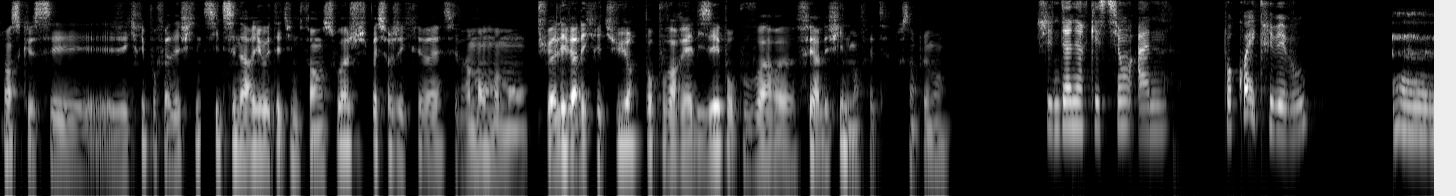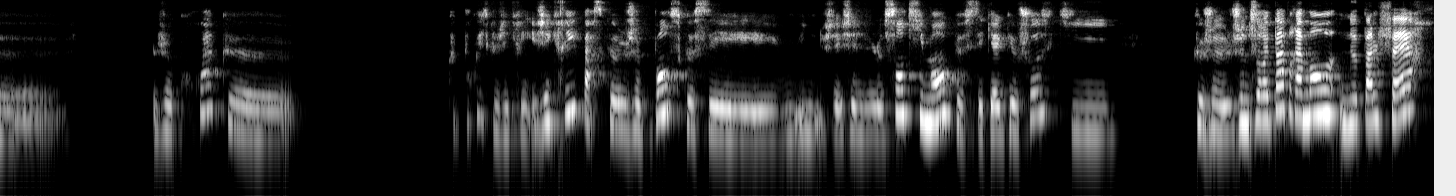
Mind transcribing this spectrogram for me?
pense que c'est j'écris pour faire des films. Si le scénario était une fin en soi, je suis pas sûr que j'écrirais. C'est vraiment moi mon je suis allé vers l'écriture pour pouvoir réaliser, pour pouvoir euh, faire les films en fait, tout simplement. J'ai une dernière question Anne. Pourquoi écrivez-vous? Euh, je crois que, pourquoi est-ce que j'écris? J'écris parce que je pense que c'est j'ai le sentiment que c'est quelque chose qui que je, je ne saurais pas vraiment ne pas le faire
